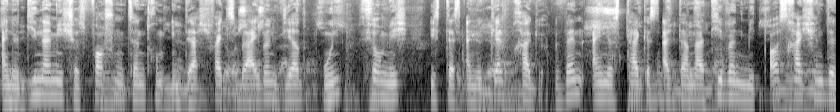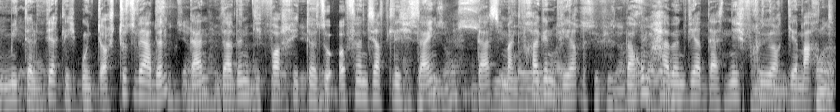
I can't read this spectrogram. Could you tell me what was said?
ein dynamisches Forschungszentrum in der Schweiz bleiben wird und für mich ist es eine Geldfrage. Wenn eines Tages Alternativen mit ausreichenden Mitteln wirklich unterstützt werden, dann werden die Fortschritte so offensichtlich sein, dass man fragen wird, warum haben wir das nicht früher gemacht?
